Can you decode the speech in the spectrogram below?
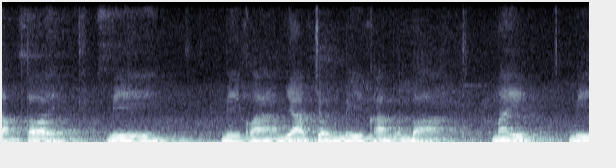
ต่ำต้อย มีมีความยากจน มีความลำบาก ไม่มี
